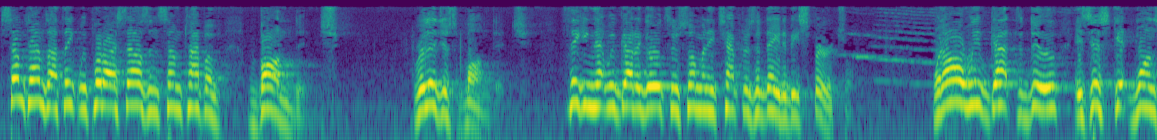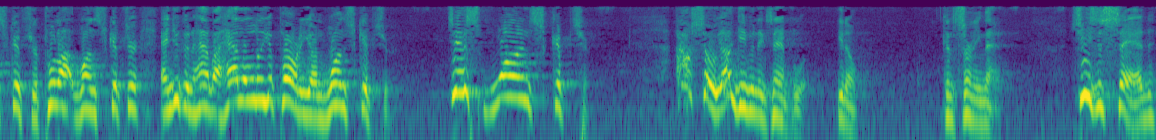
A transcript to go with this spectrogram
Sometimes I think we put ourselves in some type of bondage, religious bondage thinking that we've got to go through so many chapters a day to be spiritual. When all we've got to do is just get one scripture, pull out one scripture, and you can have a hallelujah party on one scripture. Just one scripture. I'll show you. I'll give you an example, you know, concerning that. Jesus said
